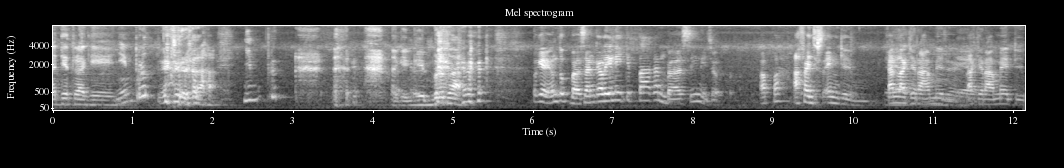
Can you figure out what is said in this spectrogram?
Adit lagi nyimprut. Nyimprut. lagi gimbrut lah. Oke, untuk bahasan kali ini kita akan bahas ini, Cok. Apa? Avengers Endgame. Kan Iya. lagi rame. Iya. Lagi rame di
